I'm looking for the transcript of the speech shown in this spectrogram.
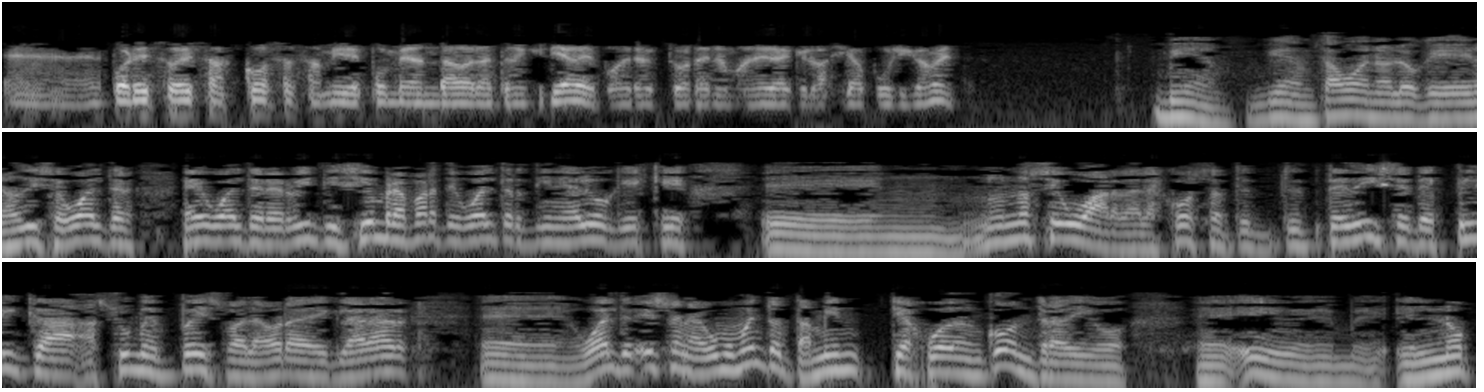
eh, por eso esas cosas a mí después me han dado la tranquilidad de poder actuar de la manera que lo hacía públicamente. Bien, bien, está bueno lo que nos dice Walter. Eh, Walter Herbiti, siempre aparte Walter tiene algo que es que eh, no, no se guarda las cosas, te, te, dice, te explica, asume peso a la hora de declarar. Eh, Walter, eso en algún momento también te ha jugado en contra, digo, eh, eh el, no,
